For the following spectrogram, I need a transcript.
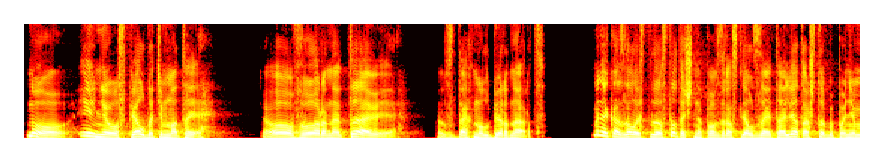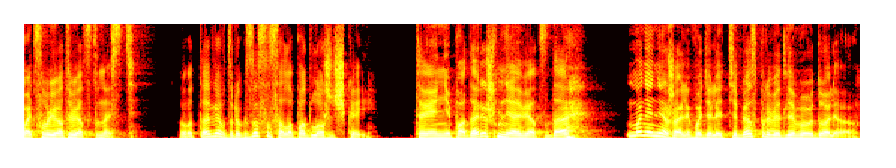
Ну, и не успел до темноты». «О, ворны, Тави!» – вздохнул Бернард. «Мне казалось, ты достаточно повзрослел за это лето, чтобы понимать свою ответственность». У Тави вдруг засосала под ложечкой. «Ты не подаришь мне овец, да? Мне не жаль выделить тебе справедливую долю»,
